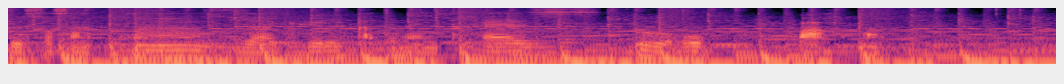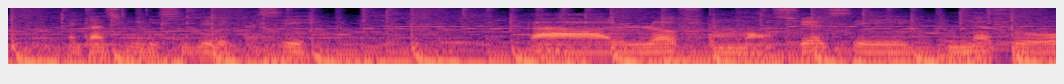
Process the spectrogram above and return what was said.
que 71,93 euros par an. Maintenant, si vous décidez de passer par l'offre mensuelle, c'est 9,99 euros.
